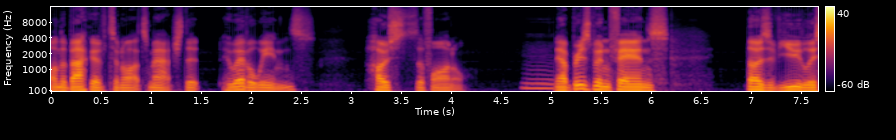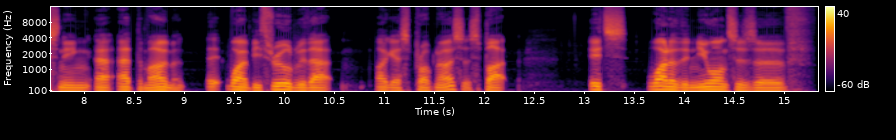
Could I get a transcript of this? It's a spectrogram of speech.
on the back of tonight's match that whoever wins hosts the final. Mm. Now, Brisbane fans, those of you listening uh, at the moment, it won't be thrilled with that, I guess, prognosis, but it's one of the nuances of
